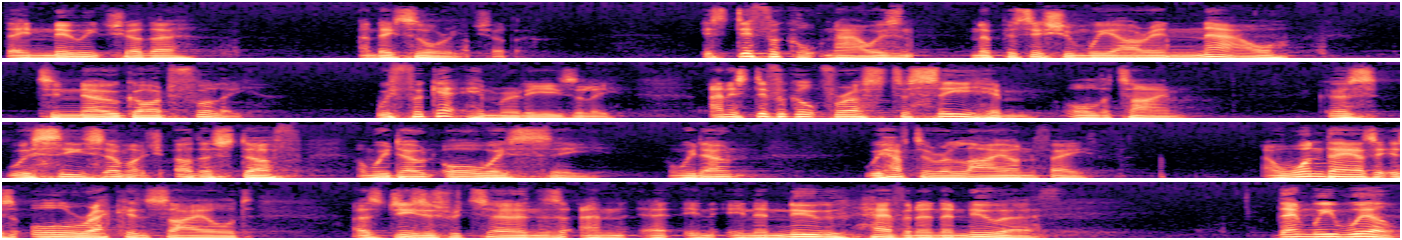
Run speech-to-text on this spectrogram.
they knew each other and they saw each other. It's difficult now, isn't it, in the position we are in now, to know God fully. We forget Him really easily. And it's difficult for us to see Him all the time because we see so much other stuff and we don't always see. And we, don't, we have to rely on faith. And one day, as it is all reconciled, as Jesus returns and uh, in, in a new heaven and a new earth, then we will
